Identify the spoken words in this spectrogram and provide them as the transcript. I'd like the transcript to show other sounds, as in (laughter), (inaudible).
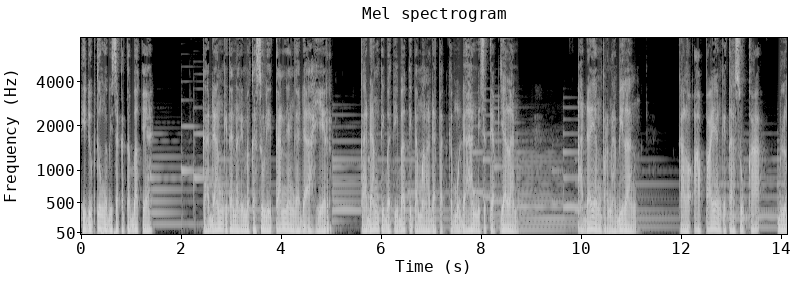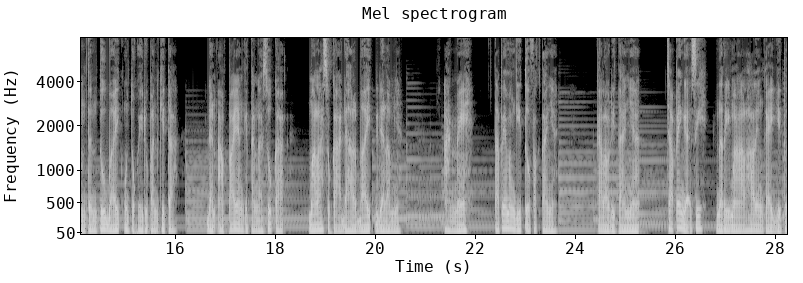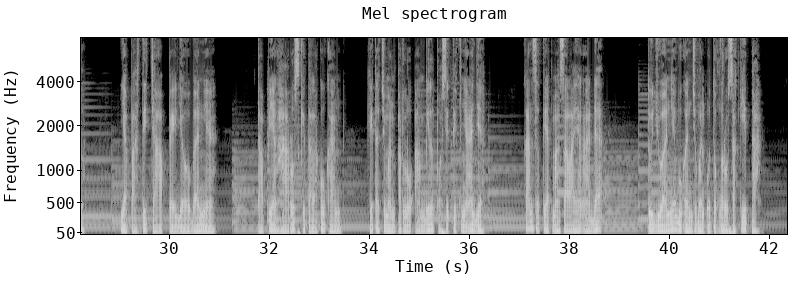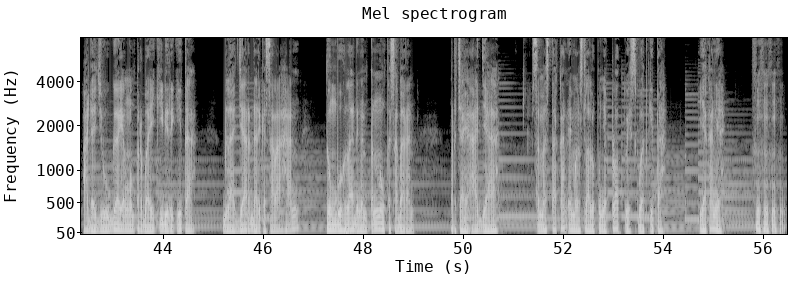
Hidup tuh nggak bisa ketebak ya. Kadang kita nerima kesulitan yang gak ada akhir, kadang tiba-tiba kita malah dapat kemudahan di setiap jalan. Ada yang pernah bilang, kalau apa yang kita suka belum tentu baik untuk kehidupan kita, dan apa yang kita nggak suka malah suka ada hal baik di dalamnya. Aneh, tapi emang gitu faktanya. Kalau ditanya, capek nggak sih nerima hal-hal yang kayak gitu? Ya pasti capek jawabannya. Tapi yang harus kita lakukan, kita cuma perlu ambil positifnya aja. Kan setiap masalah yang ada, tujuannya bukan cuma untuk ngerusak kita. Ada juga yang memperbaiki diri kita. Belajar dari kesalahan, tumbuhlah dengan penuh kesabaran. Percaya aja, semesta kan emang selalu punya plot twist buat kita. Ya kan ya? (laughs)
